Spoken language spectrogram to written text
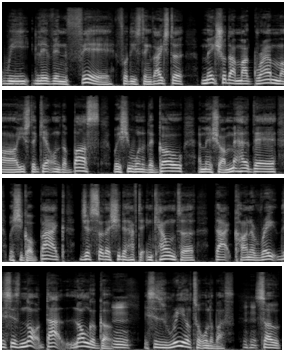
we live in fear for these things. I used to make sure that my grandma used to get on the bus where she wanted to go and make sure I met her there when she got back, just so that she didn't have to encounter that kind of rate. This is not that long ago. Mm. This is real to all of us. Mm-hmm. So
